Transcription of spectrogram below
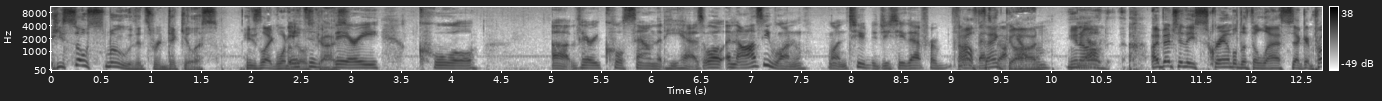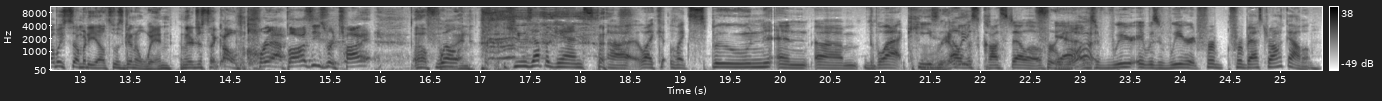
he's so smooth. It's ridiculous. He's like one of it's those a guys. very cool uh, very cool sound that he has. Well, an Ozzy one, one too. Did you see that for? for Oh, thank God. Album? You know, Yeah. I bet you they scrambled at the last second. Probably somebody else was going to win. And they're just like, oh, crap, Ozzy's retired. Oh, fine. Well, he was up against uh, like like Spoon and um, the Black Keys Really? and Elvis Costello. For yeah, what? it was weird. It was weird for for Best Rock Album.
